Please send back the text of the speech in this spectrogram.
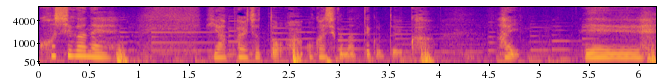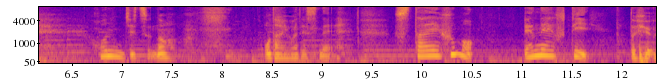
腰がねやっぱりちょっとおかしくなってくるというか。はい。えー、本日のお題はですねスタイフも NFT という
